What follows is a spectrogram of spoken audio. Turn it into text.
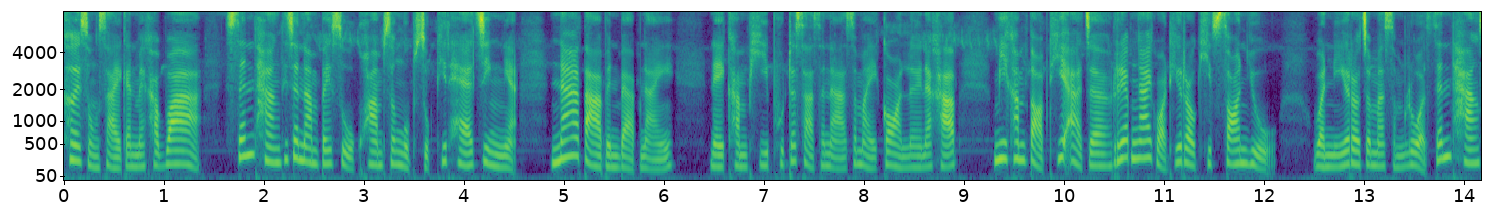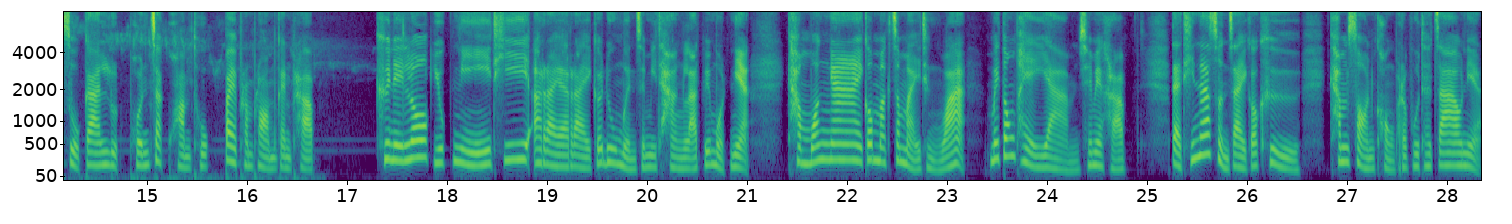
เคยสงสัยกันไหมครับว่า เส้นทางที่จะนำไปสู่ความสงบสุขที่แท้จริงเนี่ยหน้าตาเป็นแบบไหน ในคัมภีพุทธศาสนาสมัยก่อนเลยนะครับ มีคำตอบที่อาจจะเรียบง่ายกว่าที่เราคิดซ่อนอยู่ วันนี้เราจะมาสำรวจเส้นทางสู่การหลุดพ้นจากความทุกข์ไปพร้อม ๆ กันครับ คือในโลกยุคนี้ที่อะไรๆก็ดูเหมือนจะมีทางลัดไปหมดเนี่ยคำว่าง่ายก็มักจะหมายถึงว่าไม่ต้องพยายามใช่ไหมครับ แต่ที่น่าสนใจก็คือคำสอนของพระพุทธเจ้าเนี่ย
